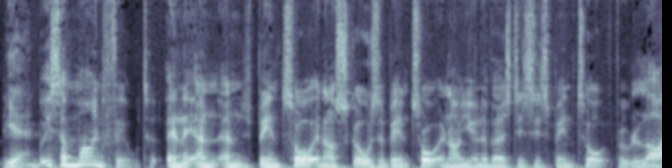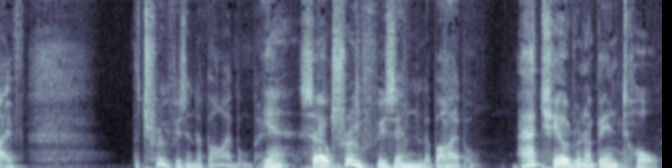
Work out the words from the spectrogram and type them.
Yeah, it's a minefield, and and and it's being taught in our schools, it's being taught in our universities, it's being taught through life. The truth is in the Bible. Yeah, so the truth is in the Bible. Our children are being taught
